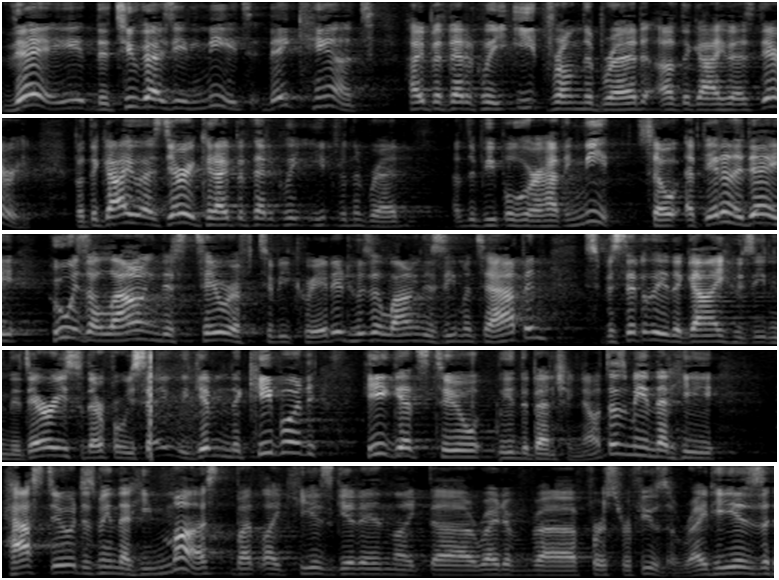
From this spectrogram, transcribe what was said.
they, the two guys eating meat, they can't hypothetically eat from the bread of the guy who has dairy. But the guy who has dairy could hypothetically eat from the bread of the people who are having meat. So at the end of the day, who is allowing this tzirif to be created? Who's allowing the zimun to happen? Specifically the guy who's eating the dairy. So therefore we say, we give him the kibud, he gets to lead the benching. Now it doesn't mean that he has to. It doesn't mean that he must, but like he is given like the right of uh, first refusal, right? He is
